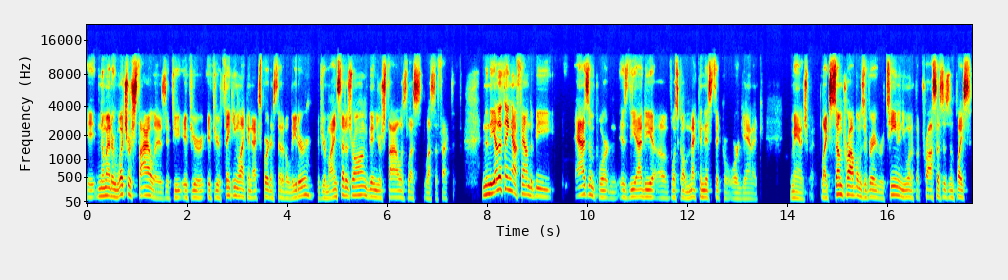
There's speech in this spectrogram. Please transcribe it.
It, no matter what your style is, if you if you're if you're thinking like an expert instead of a leader, if your mindset is wrong, then your style is less less effective. And then the other thing I found to be as important is the idea of what's called mechanistic or organic management. Like some problems are very routine and you want to put processes in place,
